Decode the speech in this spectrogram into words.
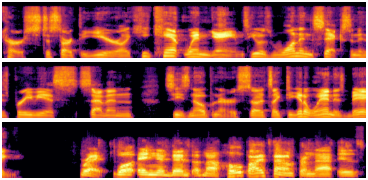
curse to start the year. Like he can't win games. He was one in six in his previous seven season openers. So it's like to get a win is big. Right. Well, and then then the hope I found from that is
